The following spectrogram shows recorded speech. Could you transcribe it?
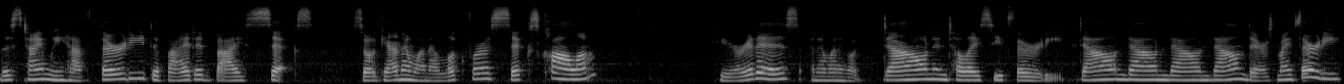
This time we have 30 divided by 6. So again, I want to look for a 6 column. Here it is, and I want to go down until I see 30. Down, down, down, down. There's my 30.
